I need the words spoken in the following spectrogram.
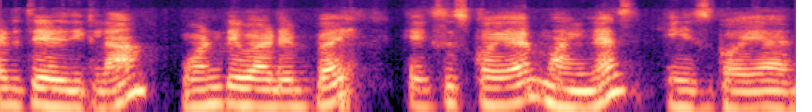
எடுத்து எழுதிக்கலாம். One divided by x square minus a square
